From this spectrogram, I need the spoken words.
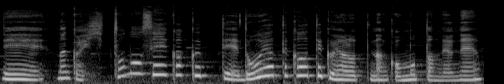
でなんか人の性格ってどうやって変わってくんやろってなんか思ったんだよね。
